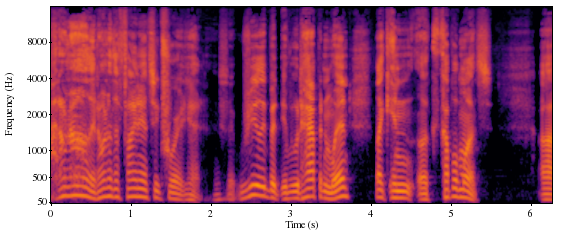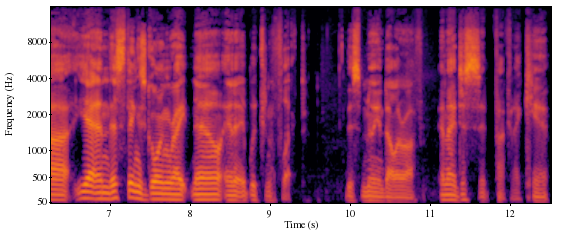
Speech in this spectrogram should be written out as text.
I don't know. They don't have the financing for it yet. Said, really? But it would happen when? Like in a couple months. Uh, yeah, and this thing's going right now and it would conflict, this million dollar offer. And I just said, fuck it, I can't,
